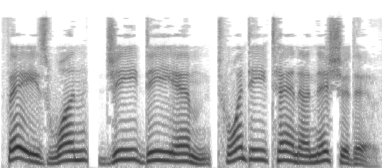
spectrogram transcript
Phase 1 GDM 2010 initiative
